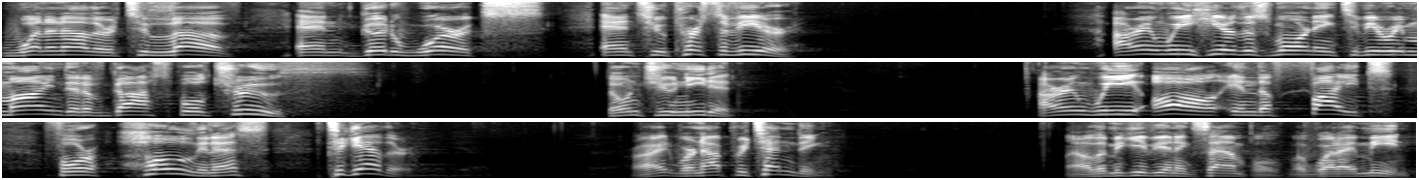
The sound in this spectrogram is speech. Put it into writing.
one another to love and good works and to persevere? Aren't we here this morning to be reminded of gospel truth? Don't you need it? Aren't we all in the fight for holiness together? Right? We're not pretending. Now, let me give you an example of what I mean.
